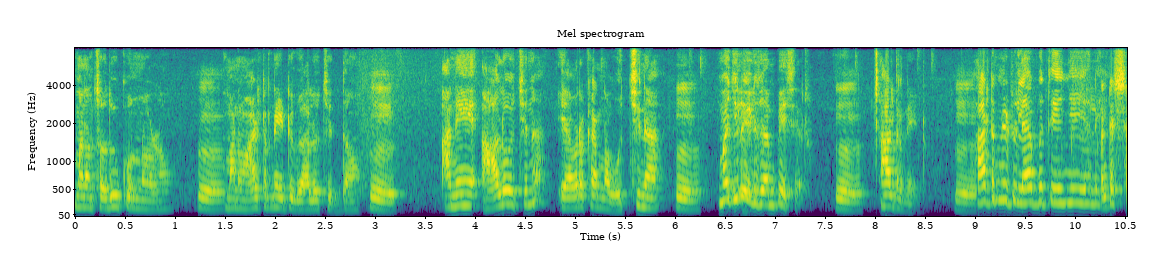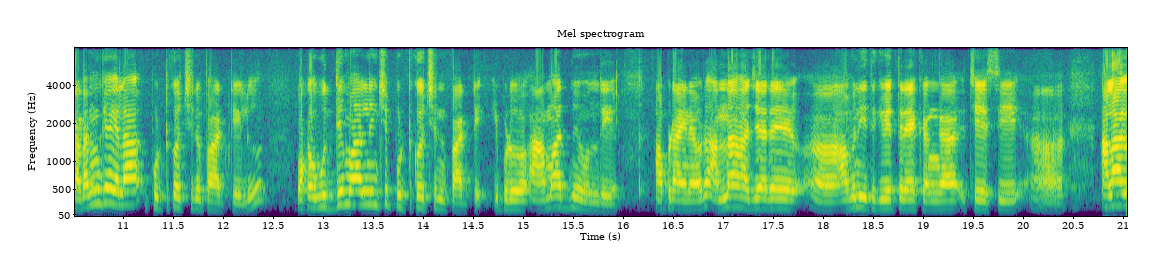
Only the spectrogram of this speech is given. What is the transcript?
మనం చదువుకున్న వాళ్ళం మనం ఆల్టర్నేటివ్గా ఆలోచిద్దాం అనే ఆలోచన ఎవరికన్నా వచ్చినా మధ్యలో వీళ్ళు చంపేశారు. ఆల్టర్నేటివ్. ఆల్టర్నేటివ్ లేకపోతే ఏం చేయాలి? అంటే సడన్గా ఎలా పుట్టుకొచ్చిన పార్టీలు ఒక ఉద్యమాల నుంచి పుట్టుకొచ్చిన పార్టీ. ఇప్పుడు ఆమ్ ఆద్మీ ఉంది. అప్పుడు ఆయన ఎవరు? అన్నా హజారే అవినీతికి వ్యతిరేకంగా చేసి ఆ, అలాగ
